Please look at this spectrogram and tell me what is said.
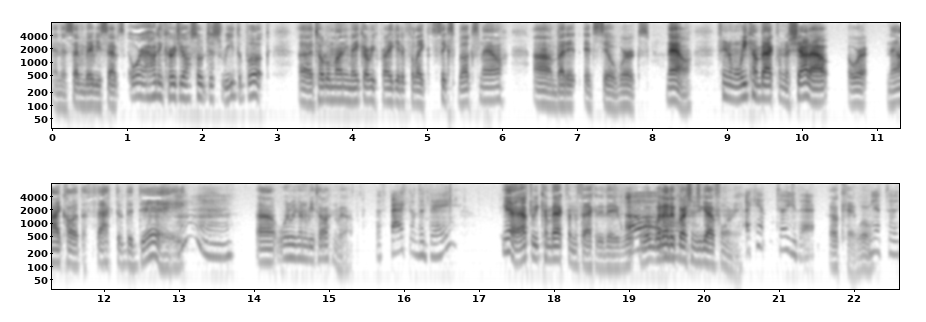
and the Seven Baby Steps. Or I would encourage you also just read the book. Uh, Total Money Makeover. You probably get it for like six bucks now, um, but it, it still works. Now, Trina, when we come back from the shout out, or now I call it the fact of the day, Mm. uh, what are we going to be talking about? The fact of the day? Yeah, after we come back from the fact of the day, what, what, what other Oh. questions you got for me? I can't tell you that. Okay, well, You have to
